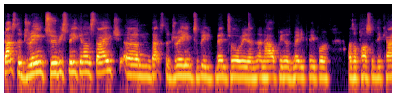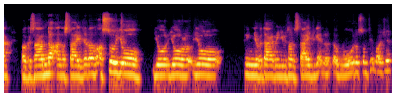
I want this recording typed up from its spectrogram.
that's the dream to be speaking on stage. Um, that's the dream to be mentoring and, and helping as many people as I possibly can. Like I say, I'm not on the stage. I, I saw your your your your thing the other day when you was on stage. You getting an award or something, was you?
